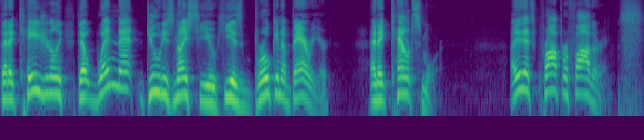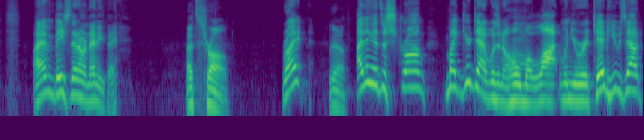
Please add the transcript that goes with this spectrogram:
that occasionally that when that dude is nice to you, he has broken a barrier, and it counts more. I think that's proper fathering. I haven't based that on anything, That's strong. right? Yeah. I think that's a strong. Mike, your dad wasn't at home a lot when you were a kid. He was out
